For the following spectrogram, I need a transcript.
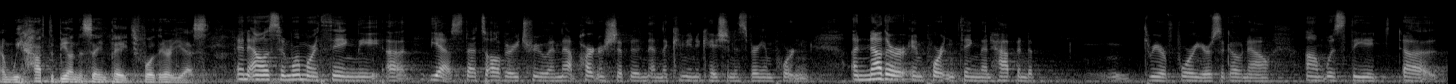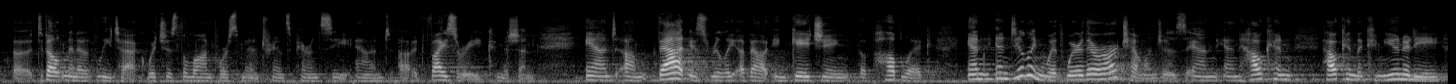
and we have to be on the same page for their yes. And Allison, one more thing. The, uh, yes, that's all very true, and that partnership and, and, the communication is very important. Another important thing that happened three or four years ago now, um, was the uh, uh, development of LETAC, which is the Law Enforcement Transparency and uh, Advisory Commission. And um, that is really about engaging the public and, and dealing with where there are challenges and, and how, can, how can the community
